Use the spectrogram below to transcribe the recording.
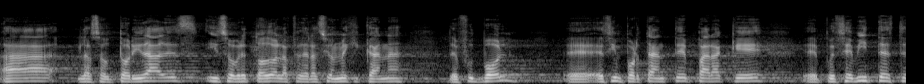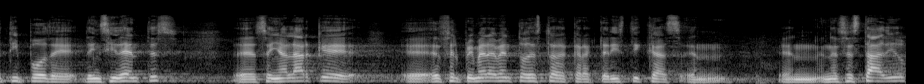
a las autoridades y sobre todo a la Federación Mexicana de Fútbol. Es importante para que pues evite este tipo de, incidentes. señalar que es el primer evento de estas características en, en, ese estadio.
